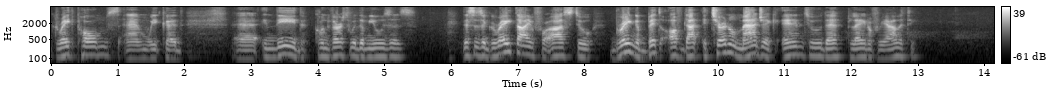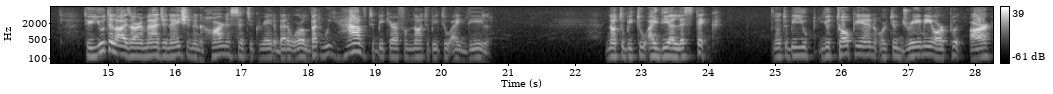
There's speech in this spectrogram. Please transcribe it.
great poems and we could uh, indeed converse with the muses this is a great time for us to bring a bit of that eternal magic into the plane of reality. To utilize our imagination and harness it to create a better world. But we have to be careful not to be too ideal. Not to be too idealistic. Not to be utopian or too dreamy or put our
